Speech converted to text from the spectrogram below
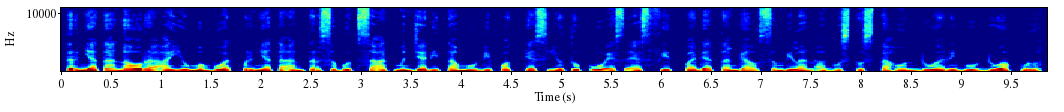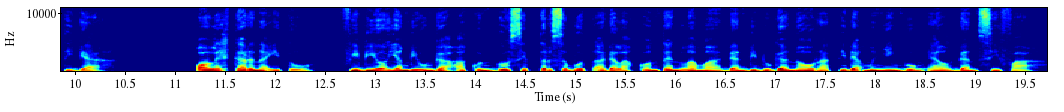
ternyata Naura Ayu membuat pernyataan tersebut saat menjadi tamu di podcast YouTube USS Fit pada tanggal 9 Agustus tahun 2023. Oleh karena itu, Video yang diunggah akun gosip tersebut adalah konten lama dan diduga Naura tidak menyinggung El dan Siva.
